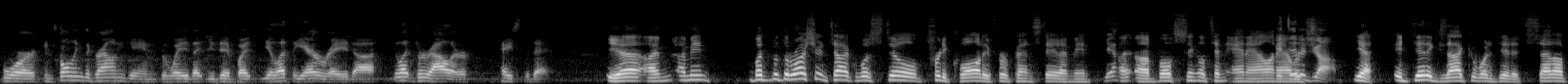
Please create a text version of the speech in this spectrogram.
for controlling the ground game the way that you did, but you let the air raid, uh, you let Drew Allar pace the day. Yeah, I'm, I mean, but but the rushing attack was still pretty quality for Penn State. I mean, Yeah. uh, uh, both Singleton and Allen It did a job. Yeah, it did exactly what it did. It set up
